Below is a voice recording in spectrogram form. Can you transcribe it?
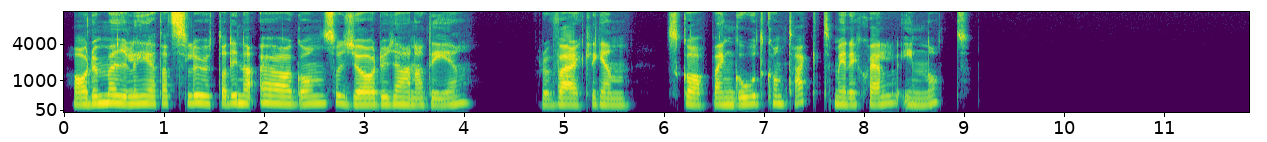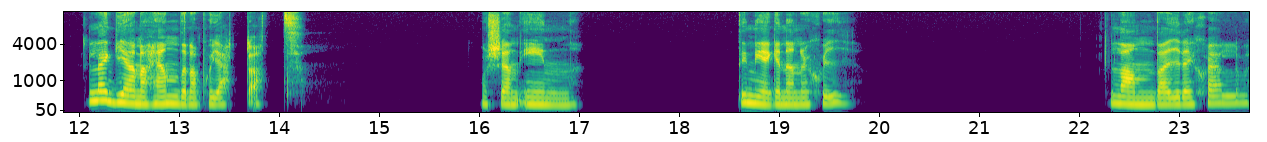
Har du möjlighet att sluta dina ögon så gör du gärna det. För att verkligen skapa en god kontakt med dig själv inåt. Lägg gärna händerna på hjärtat och känn in din egen energi. Landa i dig själv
